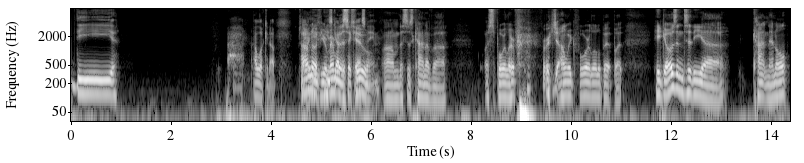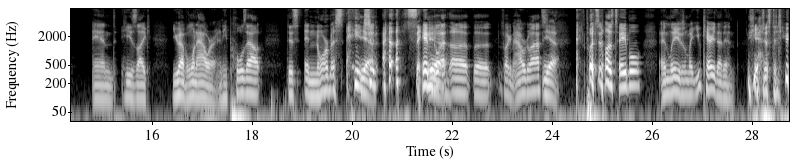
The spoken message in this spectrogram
The I'll look it up. I don't know if you remember this too. name. Um, this is kind of a a spoiler for, for John Wick Four a little bit, but he goes into the uh, Continental and he's like, "You have one hour," and he pulls out this enormous ancient sand Yeah. gla- uh, the fucking hourglass, Yeah. and puts it on his table and leaves. I'm like, "You carried that in Yeah. just to do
